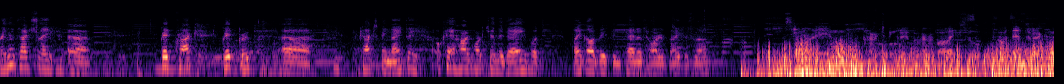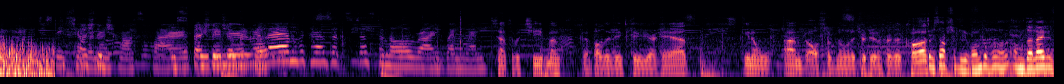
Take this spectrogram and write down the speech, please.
brilliant actually. Uh, great crack, great group. Uh, crack's been 90. Okay, hard work during the day, but by God, we've been playing it hard at night as well. Scenery and crack's been great with everybody, so I would definitely recommend it. These children in crossfire, especially we can do children it with them because it's just an all-round win-win. sense of achievement, the ability to clear your head, you know, and also knowing that you're doing it for a good cause. It was absolutely wonderful. I'm delighted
